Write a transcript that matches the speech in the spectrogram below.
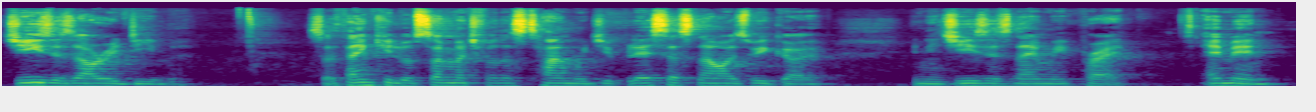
Jesus, our Redeemer. So thank you, Lord, so much for this time. Would you bless us now as we go? And in Jesus' name we pray. Amen.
